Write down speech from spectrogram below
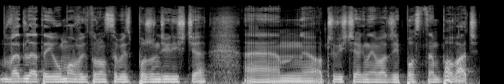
wedle tej umowy, którą sobie sporządziliście, oczywiście jak najbardziej postępować.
